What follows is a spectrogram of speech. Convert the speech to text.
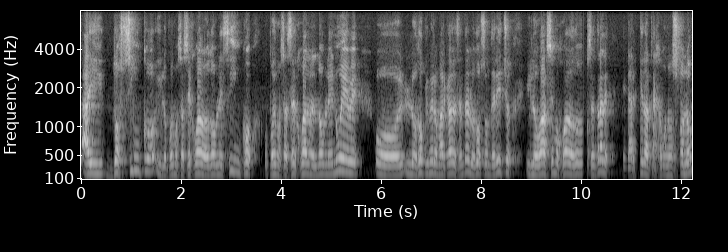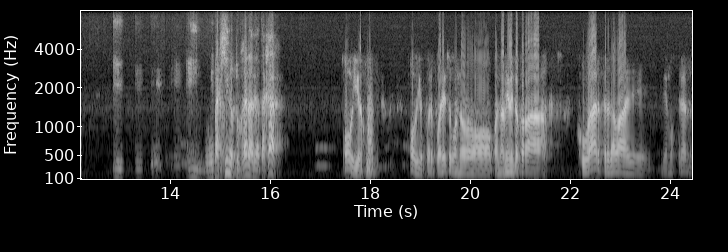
hay dos cinco y lo podemos hacer jugar al doble cinco, o podemos hacer jugar al doble nueve, o los dos primeros marcadores centrales, los dos son derechos y lo hacemos los dos centrales. El arquero ataja uno solo y, me imagino tus ganas de atajar. Obvio, obvio, por, por eso cuando, cuando a mí me tocaba jugar trataba de, mostrar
